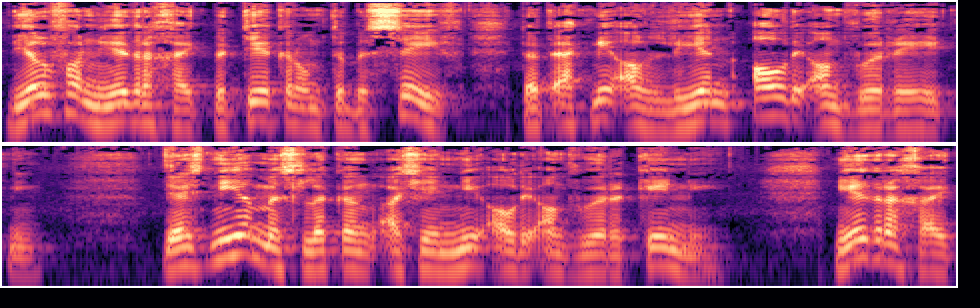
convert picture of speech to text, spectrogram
Deel van nederigheid beteken om te besef dat ek nie alleen al die antwoorde het nie. Jy's nie 'n mislukking as jy nie al die antwoorde ken nie. Nederigheid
